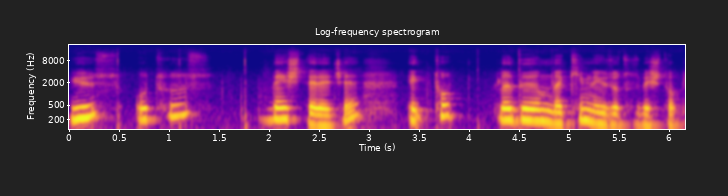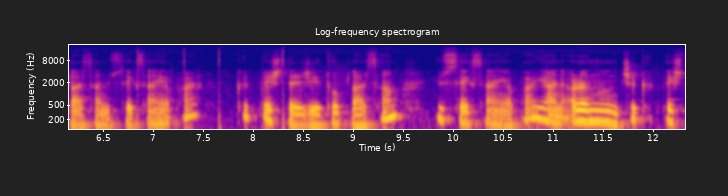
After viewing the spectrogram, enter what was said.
135 derece. E, topladığımda kimle 135 toplarsam 180 yapar. 45 dereceyi toplarsam 180 yapar. Yani aranın içi 45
